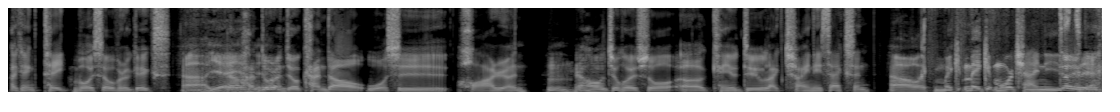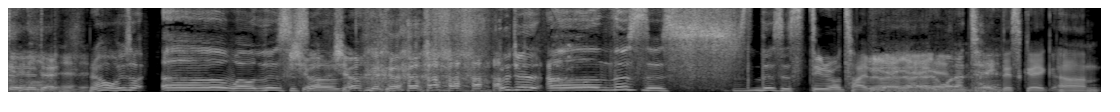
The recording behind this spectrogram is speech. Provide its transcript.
，I can take voiceover gigs 啊，也很多人就看到我是华人。嗯，然后就会说，呃，Can you do like Chinese accent？啊，like make make it more Chinese。对对对对对。然后我就说，呃，Well this is 行行。我就觉得，呃，This is this is stereotype. I don't want to take this gig. Um,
